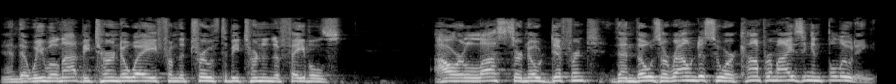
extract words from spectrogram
And that we will not be turned away from the truth to be turned into fables. Our lusts are no different than those around us who are compromising and polluting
